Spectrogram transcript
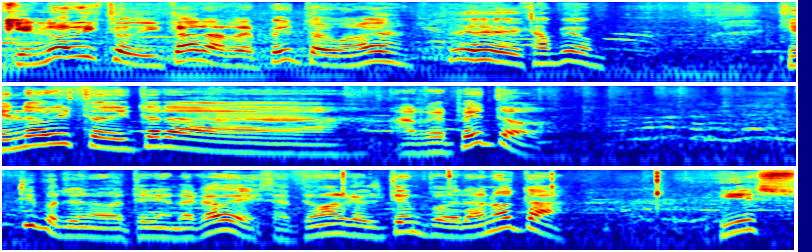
quien lo ha visto editar a Repeto alguna vez, eh, campeón. Quien lo ha visto editar a, a Repeto, el tipo tiene una batería en la cabeza, te marca el tempo de la nota y es,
